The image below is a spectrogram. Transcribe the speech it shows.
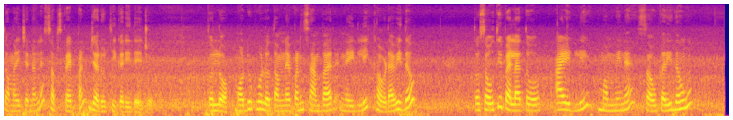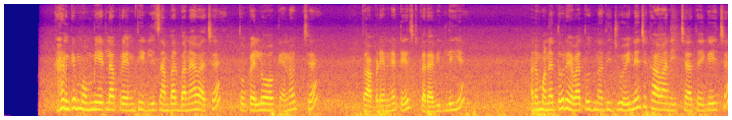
તો અમારી ચેનલને સબસ્ક્રાઈબ પણ જરૂરથી કરી દેજો. તો લો, મોઢું ખોલો, તમને પણ સાંભાર ને ઇડલી ખવડાવી દઉં. તો સૌથી પહેલાં તો આ ઇડલી મમ્મીને સર્વ કરી દઉં કારણ કે મમ્મી એટલા પ્રેમથી ઇડલી સાંભાર બનાવ્યા છે, તો પહેલો હક એનો જ છે. તો આપણે એમને ટેસ્ટ કરાવી જ લઈએ. અને મને તો રહેવાતું જ નથી, જોઈને જ ખાવાની ઈચ્છા થઈ ગઈ છે.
